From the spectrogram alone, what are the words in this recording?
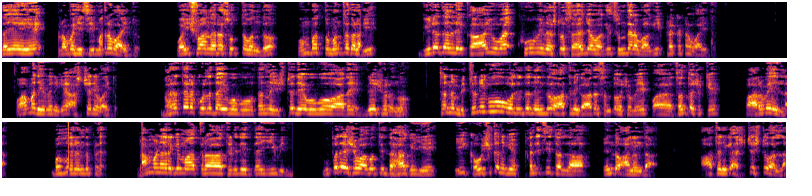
ದಯೆಯೇ ಪ್ರವಹಿಸಿ ಮಾತ್ರವಾಯಿತು. ವೈಶ್ವಾನರ ಸೂಕ್ತವೊಂದು ಒಂಬತ್ತು ಮಂತ್ರಗಳಾಗಿ ಗಿಡದಲ್ಲಿ ಕಾಯುವ ಹೂವಿನಷ್ಟು ಸಹಜವಾಗಿ ಸುಂದರವಾಗಿ ಪ್ರಕಟವಾಯಿತು. ವಾಮದೇವನಿಗೆ ಆಶ್ಚರ್ಯವಾಯಿತು. ಭರತರ ಕುಲದೈವವು ತನ್ನ ಇಷ್ಟದೇವವೂ ಆದ ಯಜ್ಞೇಶ್ವರನು ತನ್ನ ಮಿಥುನಿಗೂ ಒಲಿದನೆಂದು ಆತನಿಗಾದ ಸಂತೋಷವೇ ಸಂತೋಷಕ್ಕೆ ಪಾರವೇ ಇಲ್ಲ. ಬಹುದರೆಂದು ಬ್ರಾಹ್ಮಣರಿಗೆ ಮಾತ್ರ ತಿಳಿದಿದ್ದ ಈ ಉಪದೇಶವಾಗುತ್ತಿದ್ದ ಹಾಗೆಯೇ ಈ ಕೌಶಿಕನಿಗೆ ಫಲಿಸಿತಲ್ಲ ಎಂದು ಆನಂದ. ಆತನಿಗೆ ಅಷ್ಟಿಷ್ಟು ಅಲ್ಲ.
